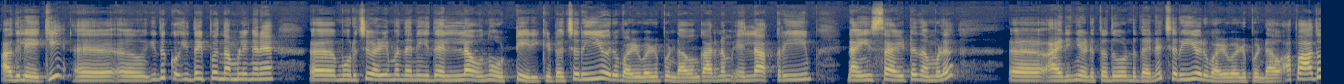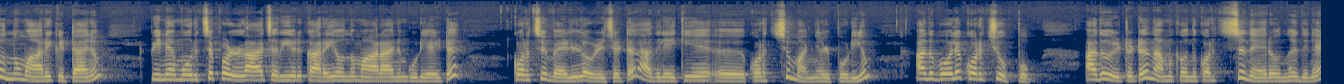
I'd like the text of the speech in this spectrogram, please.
അതിലേക്ക് ഇത് ഇതിപ്പോൾ നമ്മളിങ്ങനെ മുറിച്ച് കഴിയുമ്പോൾ തന്നെ ഇതെല്ലാം ഒന്ന് ഒട്ടിയിരിക്കട്ടോ. കേട്ടോ ചെറിയൊരു വഴുവഴുപ്പ് ഉണ്ടാകും കാരണം എല്ലാം അത്രയും നൈസായിട്ട് നമ്മൾ അരിഞ്ഞെടുത്തത് കൊണ്ട് തന്നെ ചെറിയൊരു വഴുവഴുപ്പ് ഉണ്ടാകും അപ്പോൾ അതൊന്ന് മാറി കിട്ടാനും പിന്നെ മുറിച്ചപ്പോൾ ഉള്ള ആ ചെറിയൊരു കറിയൊന്ന് മാറാനും കൂടിയായിട്ട് കുറച്ച് വെള്ളം ഒഴിച്ചിട്ട് അതിലേക്ക് കുറച്ച് മഞ്ഞൾപ്പൊടിയും അതുപോലെ കുറച്ച് ഉപ്പും. അതും ഇട്ടിട്ട് നമുക്കൊന്ന് കുറച്ച് നേരം ഒന്ന് ഇതിനെ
